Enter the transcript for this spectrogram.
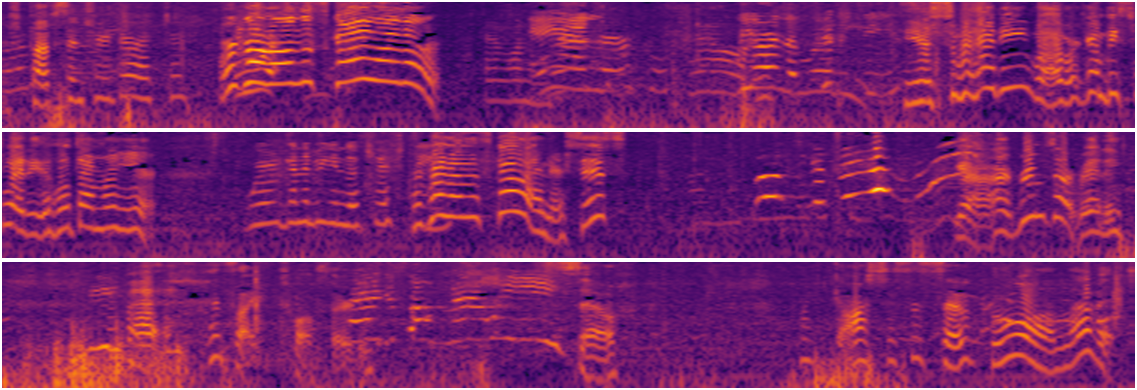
There's Pop Century Director. We're going on the Skyliner. And we are in the 50s. You're sweaty? Well, we're gonna be sweaty the whole time we're here. We're going to be in the We're 50s. going on the Skyliner, sis. Look, you can. Yeah, our rooms aren't ready, but it's like 12:30. I just saw Maui. So, oh my gosh, this is so cool. I love it.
